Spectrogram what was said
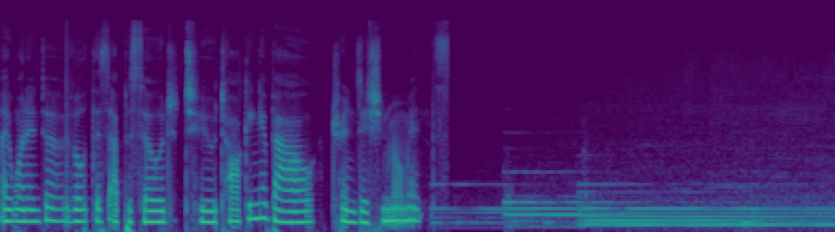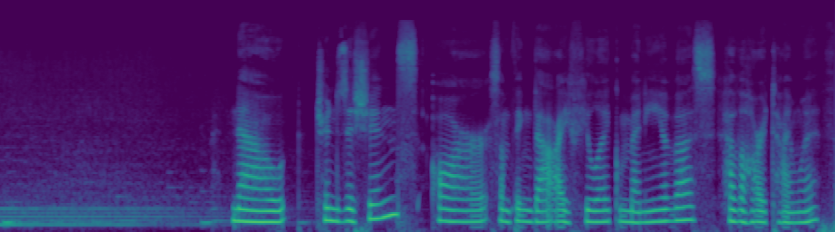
I wanted to devote this episode to talking about transition moments. Now, Transitions are something that I feel like many of us have a hard time with.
